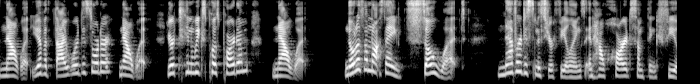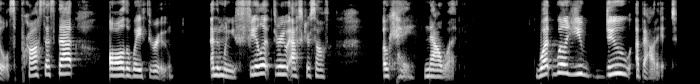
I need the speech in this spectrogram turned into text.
Now what? You have a thyroid disorder? Now what? You're 10 weeks postpartum? Now what? Notice I'm not saying, so what? Never dismiss your feelings and how hard something feels. Process that all the way through. And then when you feel it through, ask yourself, okay, now what? What will you do about it?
